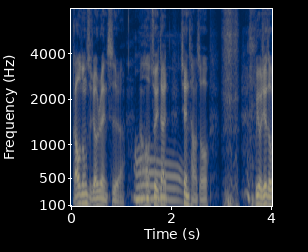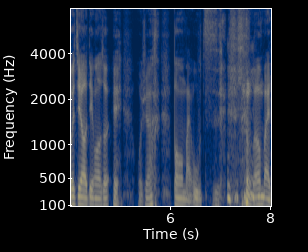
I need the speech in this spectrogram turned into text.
高中时就认识了。哦然后所以在现场的时候，我有些时候会接到电话说：“哎、我需要帮我买物资，我们要买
